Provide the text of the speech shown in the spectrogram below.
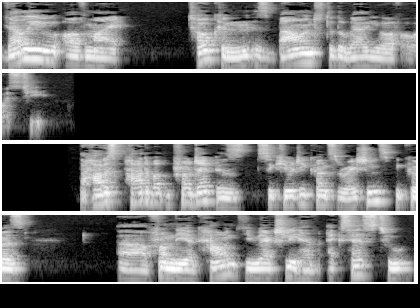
value of my token is bound to the value of OST. The hardest part about the project is security considerations because uh, from the account you actually have access to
